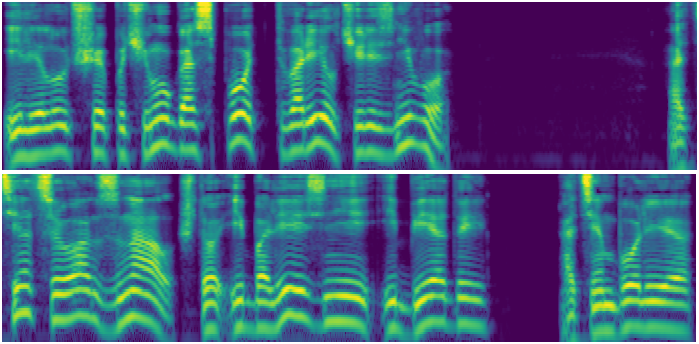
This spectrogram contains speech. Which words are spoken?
Или лучше, почему Господь творил через него? Отец Иоанн знал, что и болезни, и беды, а тем более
